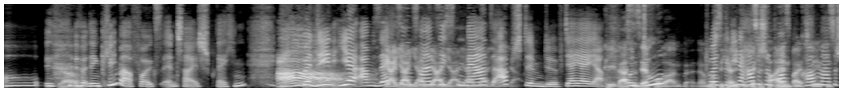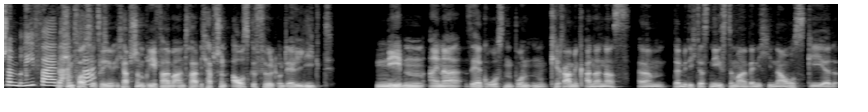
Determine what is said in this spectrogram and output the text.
oh, ja. über den Klimaerfolgsentscheid sprechen, ah. über den ihr am 26. Ja, März abstimmen dürft. Ja, ja, ja. Okay, das Und ist du, hervorragend. Da du als Berliner, hast du schon Post bekommen? Hast du schon Briefwahl ich beantragt? ich habe schon Briefwahl beantragt. Ich habe schon ausgefüllt und er liegt neben einer sehr großen bunten Keramikananas, ähm, damit ich das nächste Mal, wenn ich hinausgehe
